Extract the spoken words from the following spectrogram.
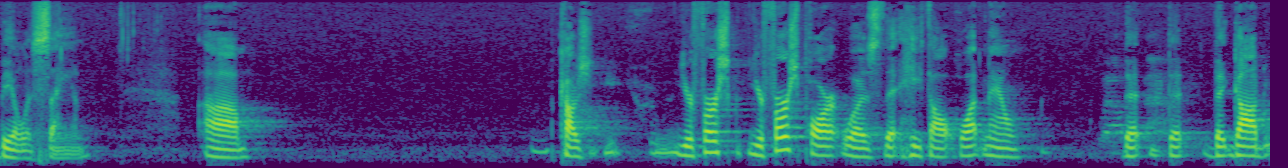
Bill is saying. Um, because your first your first part was that he thought what now that that that God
